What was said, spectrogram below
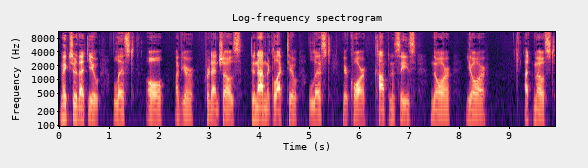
Make sure that you list all of your credentials. Do not neglect to list your core competencies nor your utmost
